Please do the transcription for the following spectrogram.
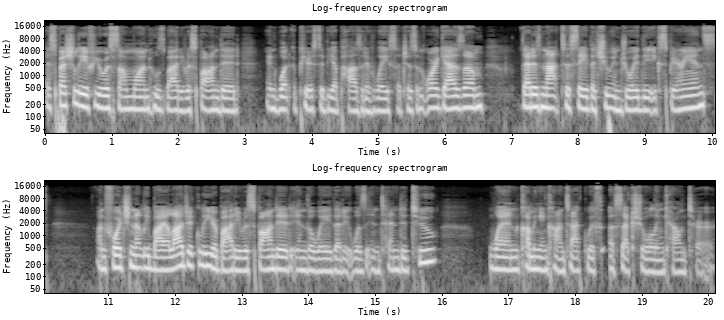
especially if you were someone whose body responded in what appears to be a positive way, such as an orgasm. That is not to say that you enjoyed the experience. Unfortunately, biologically, your body responded in the way that it was intended to when coming in contact with a sexual encounter.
